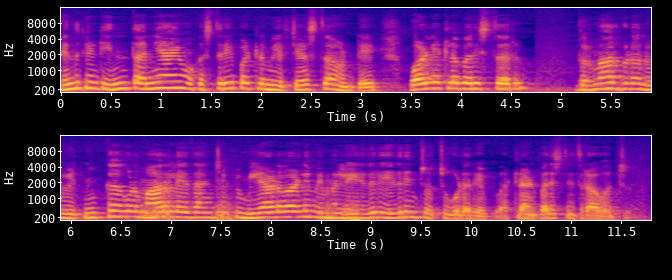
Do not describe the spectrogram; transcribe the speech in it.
ఎందుకంటే ఇంత అన్యాయం ఒక స్త్రీ పట్ల మీరు చేస్తూ ఉంటే వాళ్ళు ఎట్లా భరిస్తారు? దుర్మార్గుడు నువ్వు ఇంకా కూడా మారలేదా అని చెప్పి మీ ఆడవాళ్ళే మిమ్మల్ని ఎదురు ఎదిరించవచ్చు కూడా రేపు. అట్లాంటి పరిస్థితి రావచ్చు.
